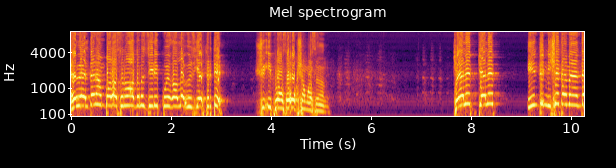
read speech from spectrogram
Evvelden hem balasının adını zirip koygarla özgertirdi. Şu iprasa okşamasın. Gelip gelip indi nişe demeyen de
